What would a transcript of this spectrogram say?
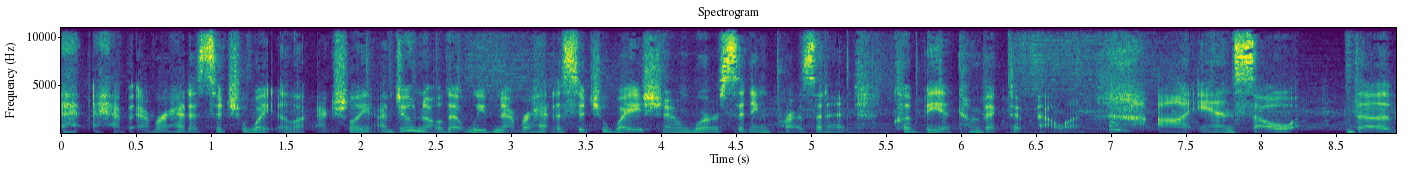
have ever had a situation. Actually, I do know that we've never had a situation where a sitting president could be a convicted felon. Uh, and so the,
